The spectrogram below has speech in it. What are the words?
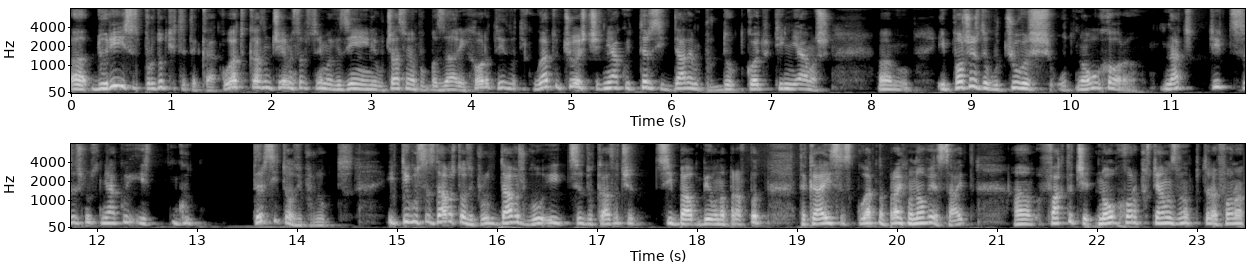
А, дори и с продуктите така. Когато казвам, че имаме собствени магазини или участваме по базари, хората идват и когато чуеш, че някой търси даден продукт, който ти нямаш, и почнеш да го чуваш от много хора, значи ти всъщност някой го търси този продукт. И ти го създаваш този продукт, даваш го и се доказва, че си бил на прав път. Така и с когато направихме новия сайт, а, факта, че много хора постоянно звънят по телефона,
